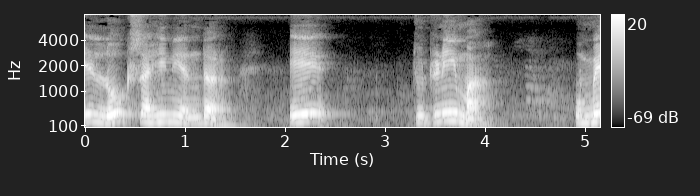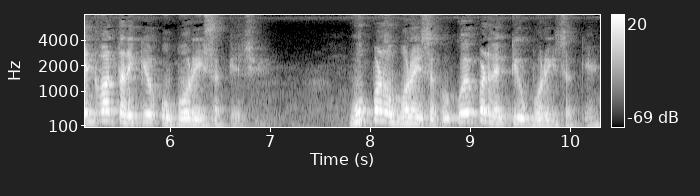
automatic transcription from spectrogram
એ લોકશાહીની અંદર એ ચૂંટણીમાં ઉમેદવાર તરીકે ઊભો રહી શકે છે. હું પણ ઊભો રહી શકું, કોઈ પણ વ્યક્તિ ઊભો રહી શકે.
